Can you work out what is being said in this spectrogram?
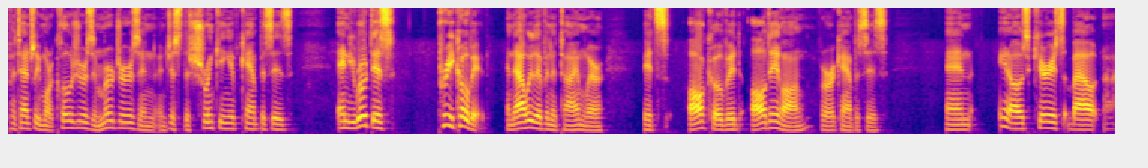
potentially more closures and mergers and, and just the shrinking of campuses. And you wrote this pre COVID. And now we live in a time where it's all COVID all day long for our campuses. And, you know, I was curious about uh,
